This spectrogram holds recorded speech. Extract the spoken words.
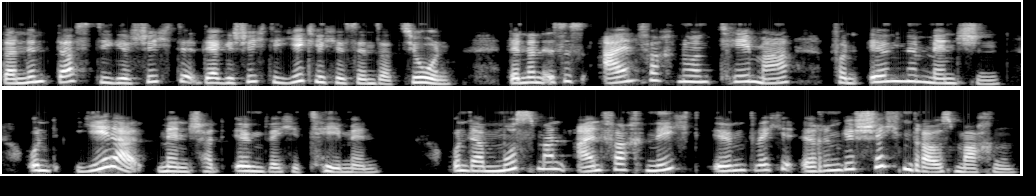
dann nimmt das die Geschichte, der Geschichte jegliche Sensation. Denn dann ist es einfach nur ein Thema von irgendeinem Menschen. Und jeder Mensch hat irgendwelche Themen. Und da muss man einfach nicht irgendwelche irren Geschichten draus machen.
